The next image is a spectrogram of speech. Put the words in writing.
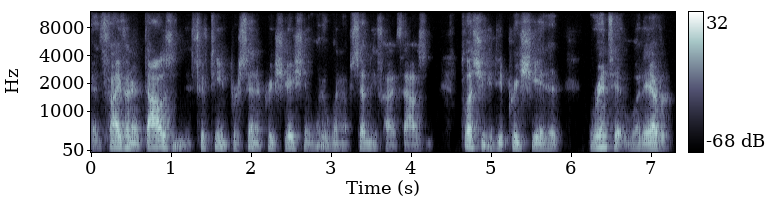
at 500,000 at 15% appreciation, it would have went up 75,000. Plus you could depreciate it, rent it, whatever.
